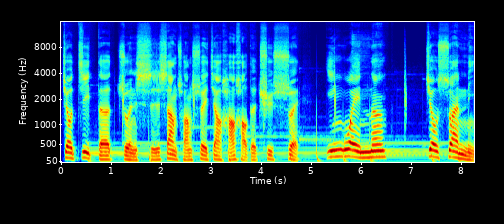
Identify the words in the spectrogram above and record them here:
就记得准时上床睡觉，好好的去睡。因为呢，就算你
